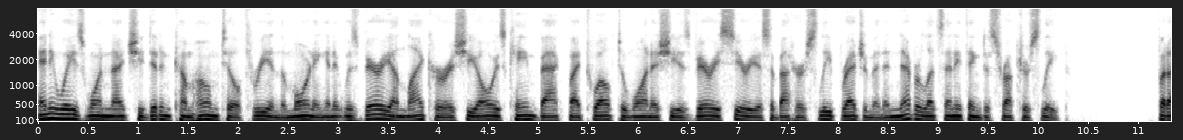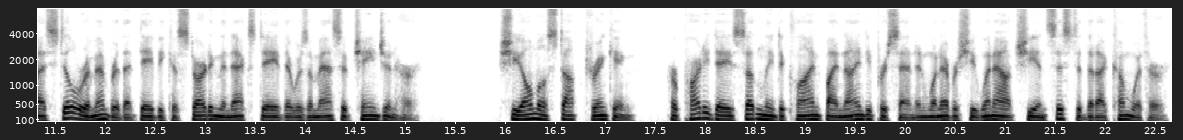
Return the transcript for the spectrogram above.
Anyways one night she didn't come home till 3 in the morning and it was very unlike her as she always came back by 12 to 1 as she is very serious about her sleep regimen and never lets anything disrupt her sleep. But I still remember that day because starting the next day there was a massive change in her. She almost stopped drinking, her party days suddenly declined by 90% and whenever she went out she insisted that I come with her,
